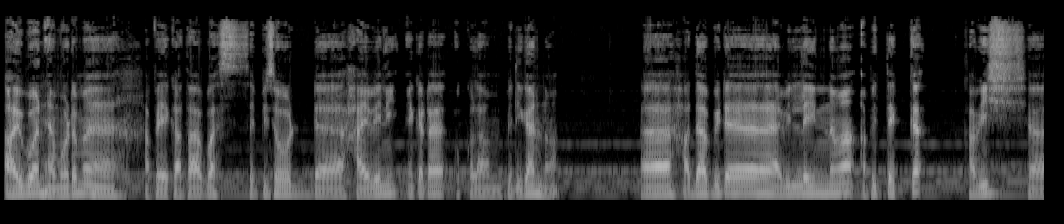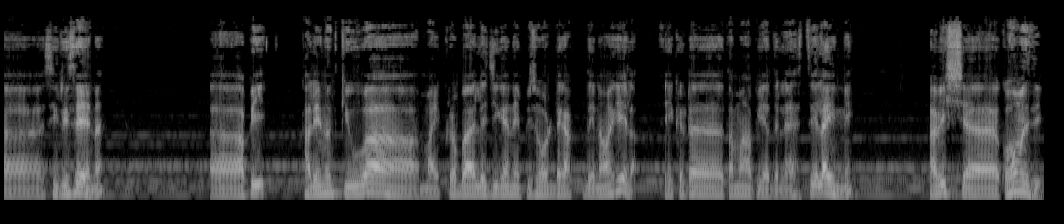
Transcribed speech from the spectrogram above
අයිබන් හැමෝටම අපේ කතාපස් එපිසෝඩ් හයවෙනි එකට ඔක්කොලාම් පිළිගන්නවා. හද අපිට ඇවිල්ල ඉන්නවා අපිත් එක්ක කවිශ් සිරිසේන. අපි කලිනුත් කිව්වා මයික්‍රෝබාලජි ගැන එපිසෝඩ් එකක් දෙනවා කියලා. ඒකට තම අපි අද ලැස්තිලා ඉන්නේ. කවිශ් කොහොමදි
